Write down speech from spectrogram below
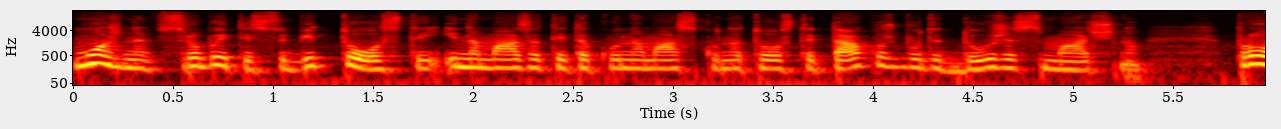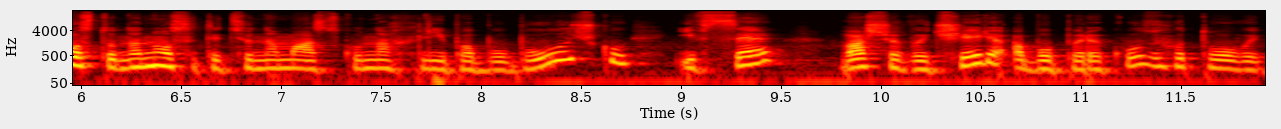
Можна зробити собі тости і намазати таку намазку на тости, також буде дуже смачно. Просто наносите цю намазку на хліб або булочку, і все, ваша вечеря або перекус готовий.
